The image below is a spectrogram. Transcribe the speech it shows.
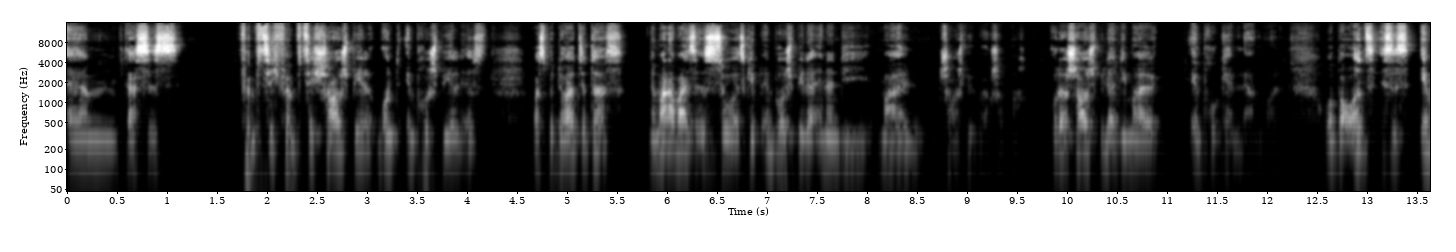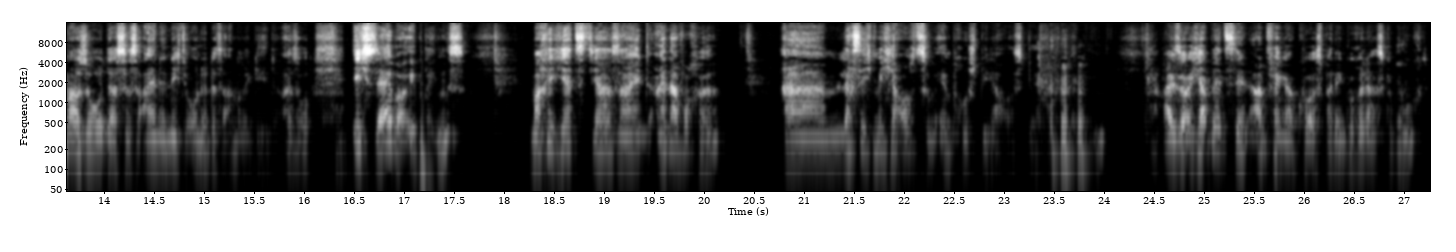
ähm, dass es 50-50 Schauspiel und Impro-Spiel ist. Was bedeutet das? Normalerweise ist es so, es gibt Impro-SpielerInnen, die mal einen Schauspielworkshop machen. Oder Schauspieler, die mal Impro kennenlernen wollen. Und bei uns ist es immer so, dass das eine nicht ohne das andere geht. Also hm. ich selber übrigens mache jetzt ja seit einer Woche, ähm, lasse ich mich ja auch zum Impro-Spieler ausbilden. Also ich habe jetzt den Anfängerkurs bei den Gorillas gebucht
